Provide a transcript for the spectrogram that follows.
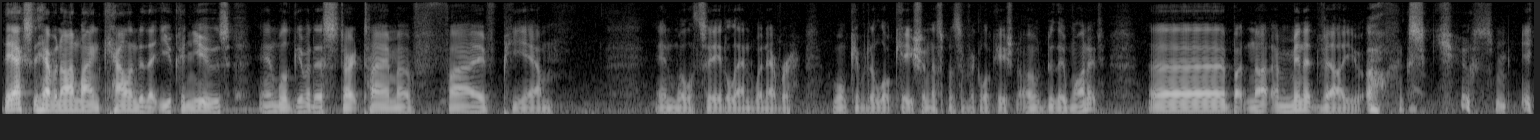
they actually have an online calendar that you can use, and we'll give it a start time of 5 p.m. and we'll say it'll end whenever. We won't give it a location, a specific location. Oh, do they want it? Uh, but not a minute value. Oh, excuse me.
